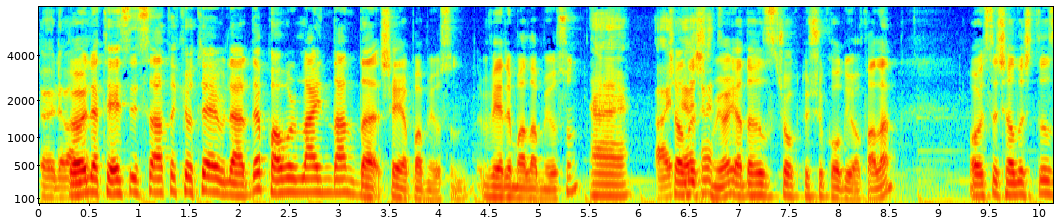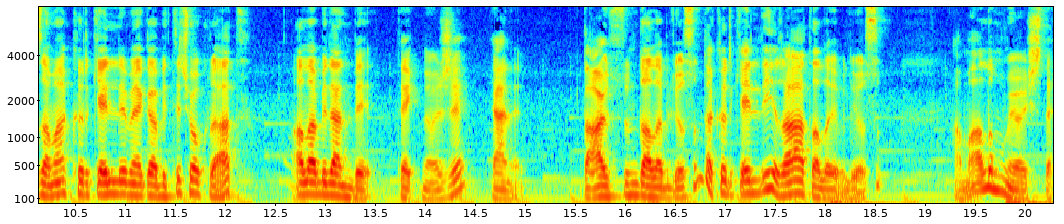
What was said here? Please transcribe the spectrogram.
Öyle Böyle tesisatı kötü evlerde powerline'dan da şey yapamıyorsun. Verim alamıyorsun. He. Ay, Çalışmıyor evet, evet. ya da hız çok düşük oluyor falan. Oysa çalıştığı zaman 40-50 megabit'i çok rahat alabilen bir teknoloji. Yani daha üstünde alabiliyorsun da 40-50'yi rahat alabiliyorsun. Ama alınmıyor işte.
